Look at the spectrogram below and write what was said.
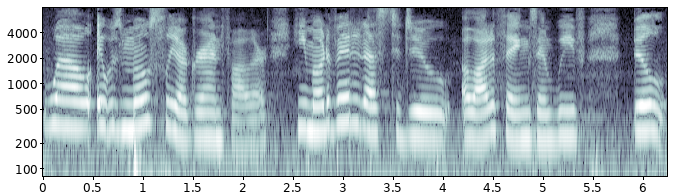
Well, it was mostly our grandfather. He motivated us to do a lot of things, and we've built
